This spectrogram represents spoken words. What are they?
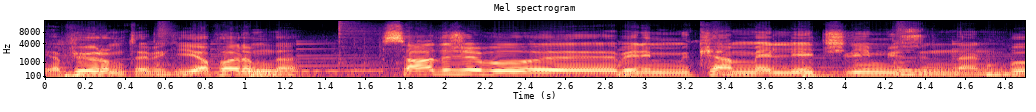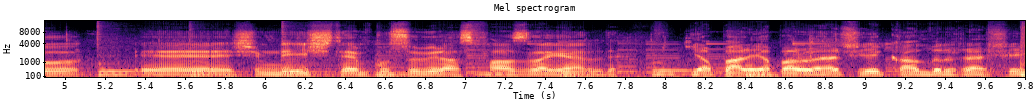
Yapıyorum tabii ki, yaparım da. Sadece bu e, benim mükemmelliyetçiliğim yüzünden bu e, şimdi iş temposu biraz fazla geldi. Yapar yapar o her şeyi kaldırır her şeyi.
